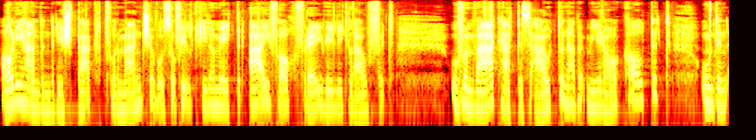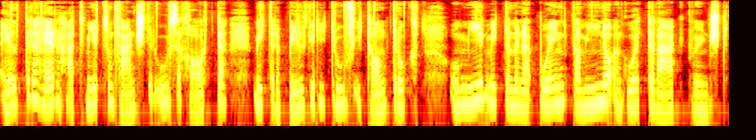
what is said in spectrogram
Alle haben einen Respekt vor Menschen, die so viele Kilometer einfach freiwillig laufen. Auf dem Weg hat das Auto neben mir angehalten und ein älterer Herr hat mir zum Fenster raus Karte mit einer Pilgerin drauf in die Hand gedruckt und mir mit einem Buen Camino einen guten Weg gewünscht.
